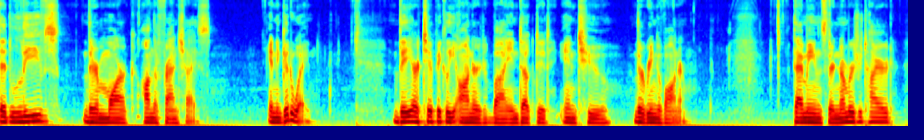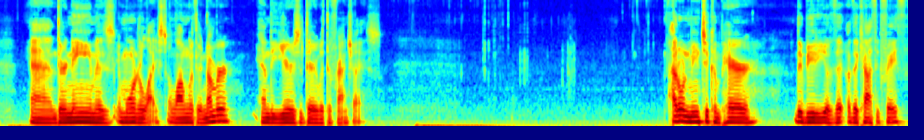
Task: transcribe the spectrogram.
that leaves their mark on the franchise in a good way, they are typically honored by inducted into the Ring of Honor. That means their number is retired and their name is immortalized along with their number and the years that they're with the franchise. I don't mean to compare the beauty of the of the Catholic faith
